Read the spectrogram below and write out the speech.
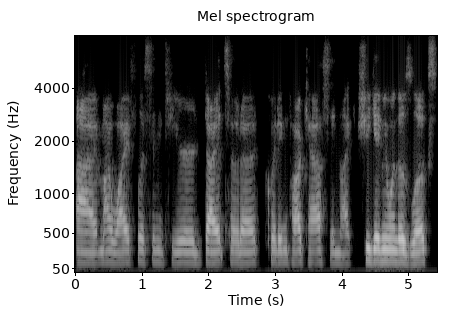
I my wife listened to your diet soda quitting podcast and like she gave me one of those looks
